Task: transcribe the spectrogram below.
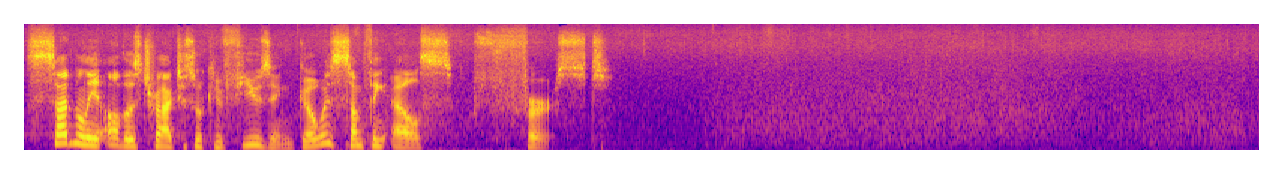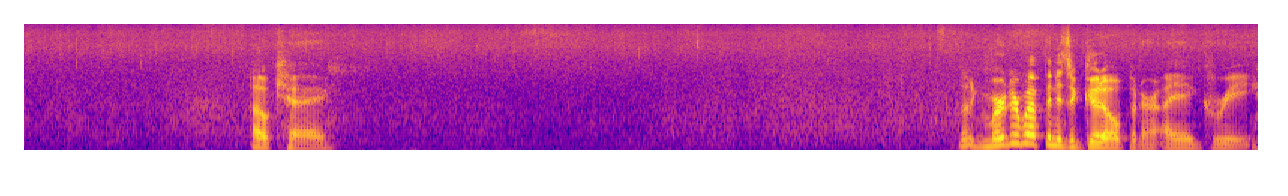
Suddenly, all those tracks are so confusing. Go with something else first. Okay. The murder weapon is a good opener. I agree.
